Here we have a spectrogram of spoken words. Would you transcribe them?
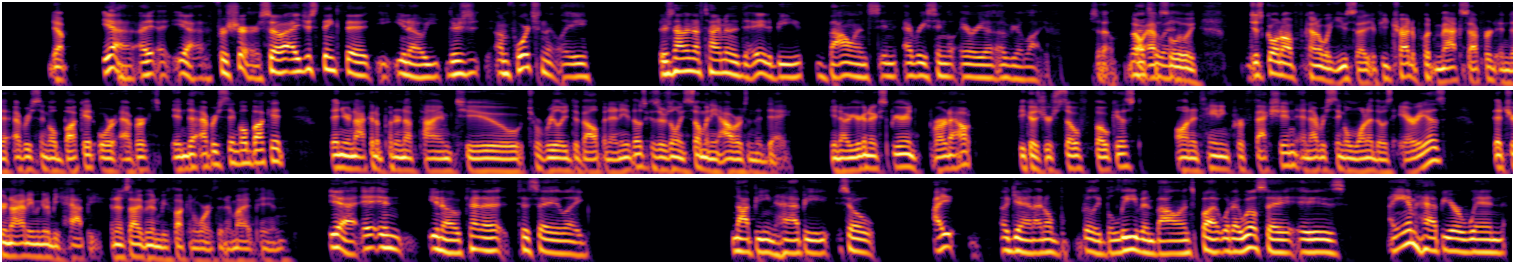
Yep. Yeah, I, I yeah, for sure. So I just think that you know, there's unfortunately there's not enough time in the day to be balanced in every single area of your life. So No, that's the way- absolutely. Just going off kind of what you said, if you try to put max effort into every single bucket or ever into every single bucket, then you're not going to put enough time to to really develop in any of those because there's only so many hours in the day. You know, you're going to experience burnout because you're so focused on attaining perfection in every single one of those areas that you're not even going to be happy, and it's not even going to be fucking worth it, in my opinion. Yeah, and, you know, kind of to say like not being happy. So I again, I don't really believe in balance, but what I will say is I am happier when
